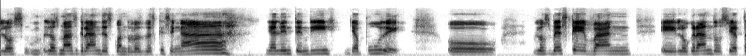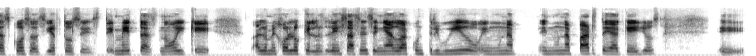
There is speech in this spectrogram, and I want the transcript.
los, los más grandes, cuando los ves que dicen, ah, ya le entendí, ya pude. O los ves que van eh, logrando ciertas cosas, ciertos este, metas, ¿no? Y que a lo mejor lo que les has enseñado ha contribuido en una, en una parte a que ellos eh,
